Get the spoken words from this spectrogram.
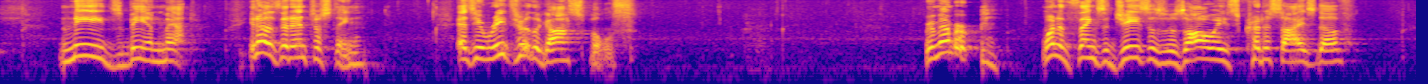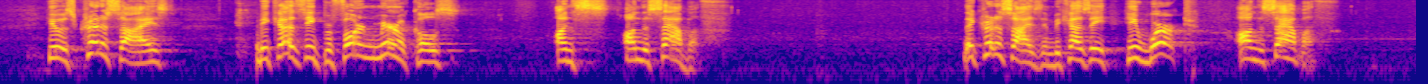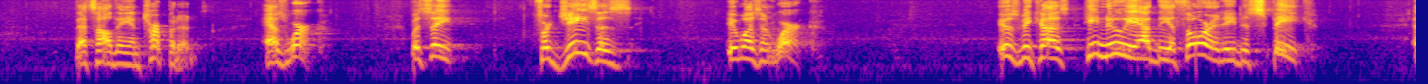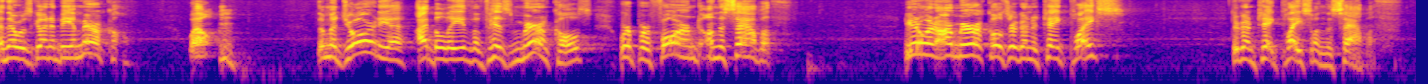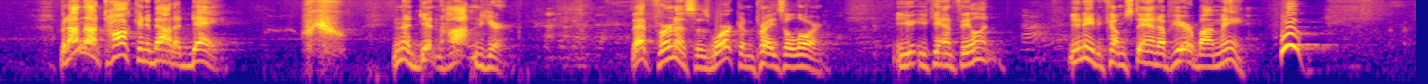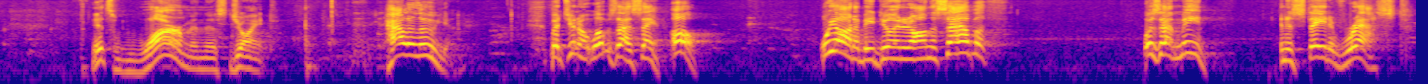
needs being met. You know, is it interesting? As you read through the Gospels, remember one of the things that Jesus was always criticized of? He was criticized because he performed miracles on, on the Sabbath. They criticized him because he, he worked on the Sabbath. That's how they interpreted as work. But see, for Jesus, it wasn't work. It was because he knew he had the authority to speak and there was going to be a miracle. Well, the majority, I believe, of his miracles were performed on the Sabbath. You know when our miracles are going to take place? They're going to take place on the Sabbath. But I'm not talking about a day. Whew, isn't it getting hot in here? That furnace is working, praise the Lord. You, you can't feel it? You need to come stand up here by me. Woo! It's warm in this joint. Hallelujah. But you know, what was I saying? Oh, we ought to be doing it on the Sabbath. What does that mean? In a state of rest.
